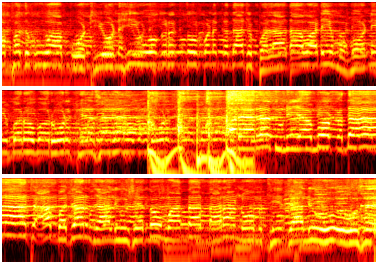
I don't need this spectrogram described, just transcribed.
મફત બુઆ પોઠિયો નહીં ઓગળતો પણ કદાચ ભલાડા વાળી મોહની બરોબર ઓળખે છે. અરે રે દુનિયામાં કદાચ આ બજાર ચાલ્યું છે, તો માતા તારા નોમથી ચાલ્યું છે.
